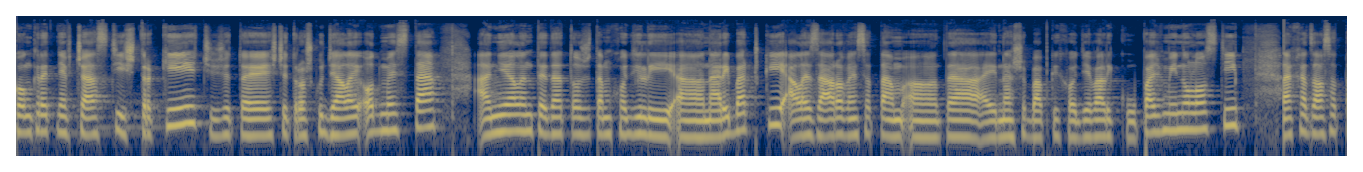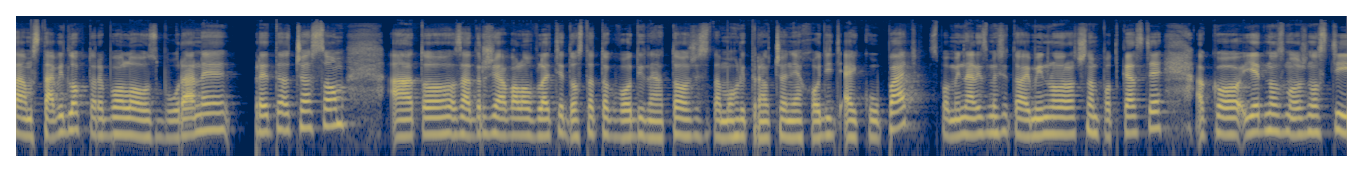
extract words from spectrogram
konkrétne v časti Štrky, čiže to je ešte trošku ďalej od mesta. A nie len teda to, že tam chodili e, na rybačky, ale zároveň sa tam e, teda aj naše babky chodievali kúpať v minulosti. Nachádzalo sa tam stavidlo, ktoré bolo zbúrané pred časom a to zadržiavalo v lete dostatok vody na to, že sa tam mohli Trnavčania chodiť aj kúpať. Spomínali sme si to aj v minuloročnom podcaste, ako jedno z možností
